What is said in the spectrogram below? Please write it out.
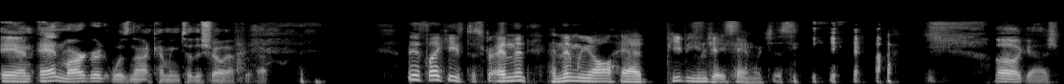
And Ann-Margret was not coming to the show after that. it's like he's described, and then and then we all had PB and J sandwiches. yeah. Oh gosh.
